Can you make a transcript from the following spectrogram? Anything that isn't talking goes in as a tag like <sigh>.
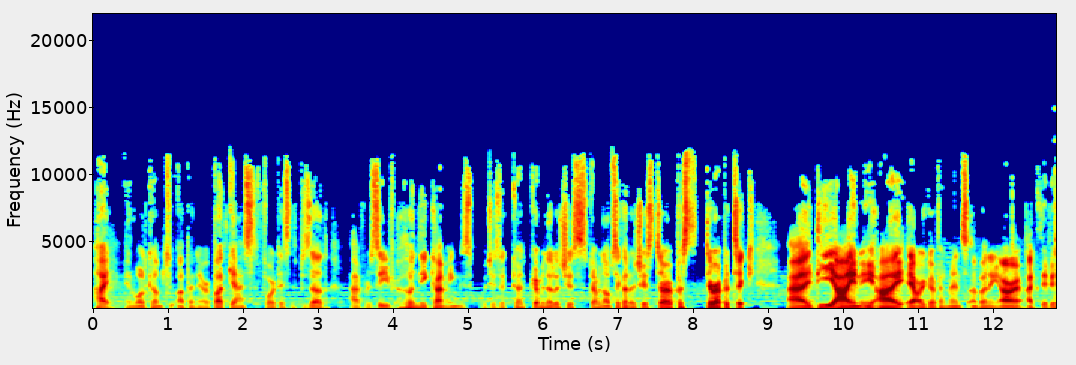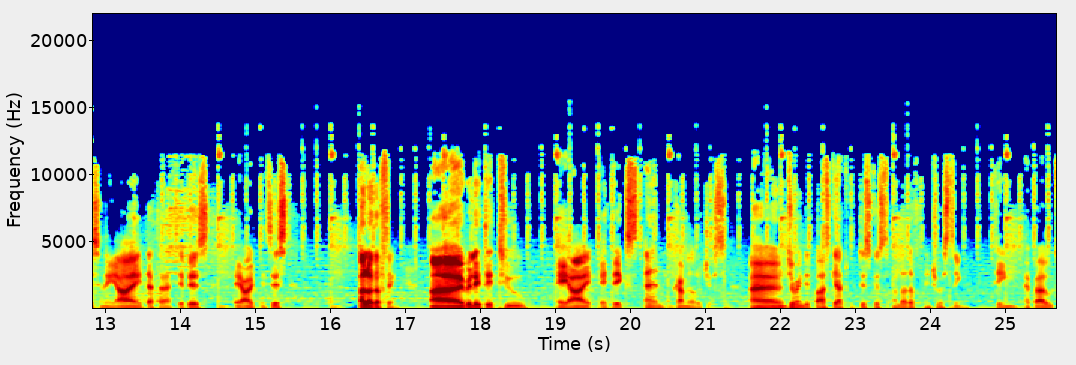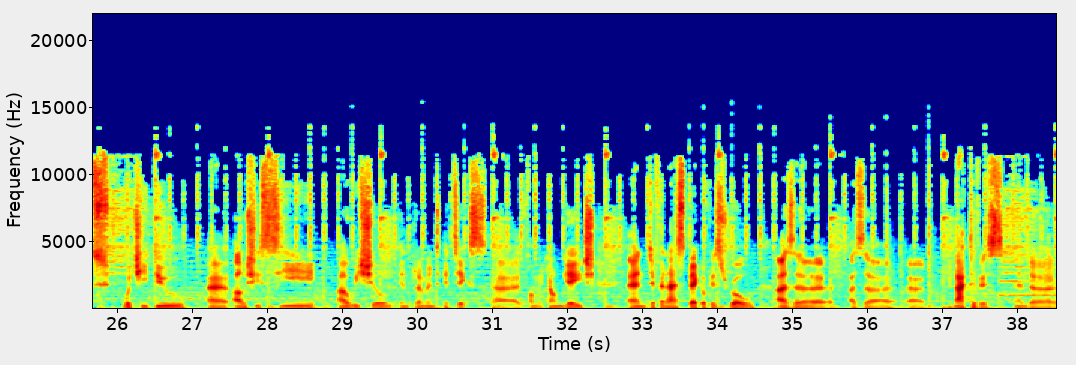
Hi, and welcome to Open Air Podcast. For this episode, I've received Ronnie Cummings, which is a criminologist, criminal psychologist, therapist, therapeutic, uh, DEI and AI, AR governments, urban AR, activist in AI, data activist, AR ethicist, a lot of things uh, related to AI, ethics, and criminologists. Uh, during this podcast, we discussed a lot of interesting things about what she do, uh, how she see how we should implement ethics uh, from a young age, and different aspect of his role as a as a uh, an activist and a,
